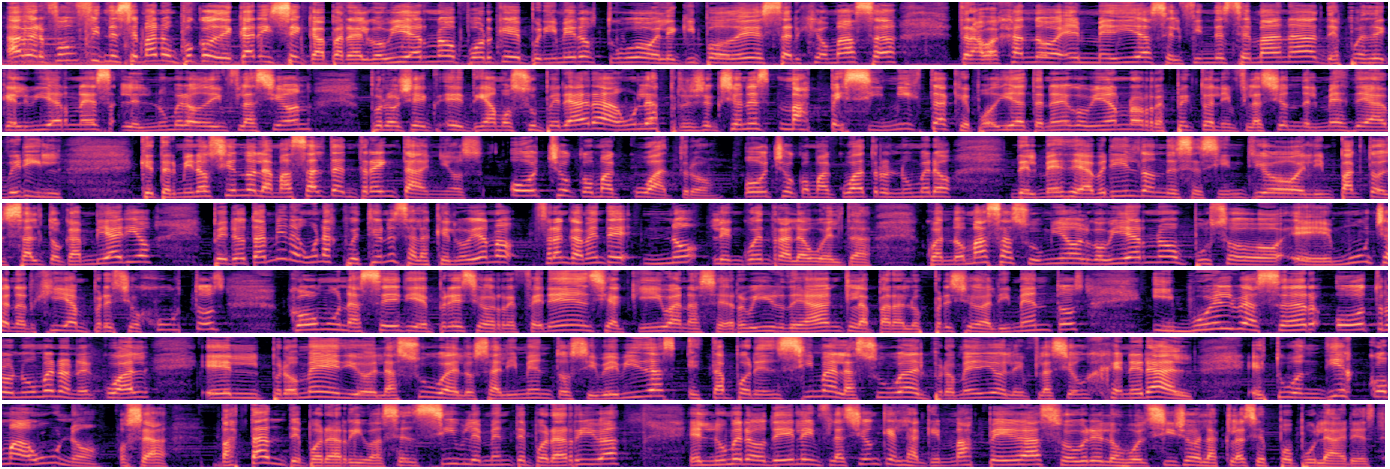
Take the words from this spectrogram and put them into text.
A ver, fue un fin de semana un poco de cara y seca para el gobierno porque primero estuvo el equipo de Sergio Massa trabajando en medidas el fin de semana después de que el viernes el número de inflación eh, digamos, superara aún las proyecciones más pesimistas que podía tener el gobierno respecto a la inflación del mes de abril, que terminó siendo la más alta en 30 años, 8,4. 8,4 el número del mes de abril donde se sintió el impacto del salto cambiario, pero también algunas cuestiones a las que el gobierno francamente no le encuentra la vuelta. Cuando más asumió el gobierno puso eh, mucha energía en precios justos, como una serie de precios de referencia que iban a servir de ancla para los precios de alimentos y vuelve a ser otro número en el cual el promedio de la suba de los alimentos y bebidas está por encima de la suba del promedio de la inflación general. Estuvo en 10,1, o sea, bastante por arriba, sensiblemente por arriba, el número de la inflación, que es la que más pega sobre los bolsillos de las clases populares.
